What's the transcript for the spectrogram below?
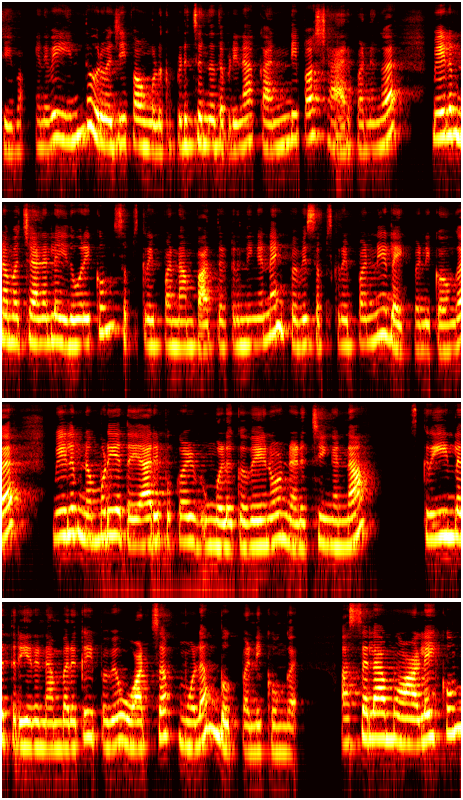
செய்வான். எனவே இந்த ஒரு வஜீஃபா உங்களுக்கு பிடிச்சிருந்தது அப்படின்னா கண்டிப்பாக ஷேர் பண்ணுங்கள் மேலும் நம்ம சேனலில் இது வரைக்கும் சப்ஸ்கிரைப் பண்ணாமல் பார்த்துட்டு இருந்தீங்கன்னா இப்போவே சப்ஸ்கிரைப் பண்ணி லைக் பண்ணிக்கோங்க. மேலும் நம்முடைய தயாரிப்புகள் உங்களுக்கு வேணும்னு நினச்சிங்கன்னா ஸ்க்ரீனில் தெரிகிற நம்பருக்கு இப்போவே வாட்ஸ்அப் மூலம் புக் பண்ணிக்கோங்க. அஸ்ஸலாமு அலைக்கும்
